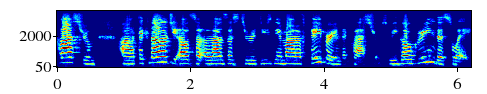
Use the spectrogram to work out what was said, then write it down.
classroom, uh, technology also allows us to reduce the amount of paper in the classrooms. We go green this way.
